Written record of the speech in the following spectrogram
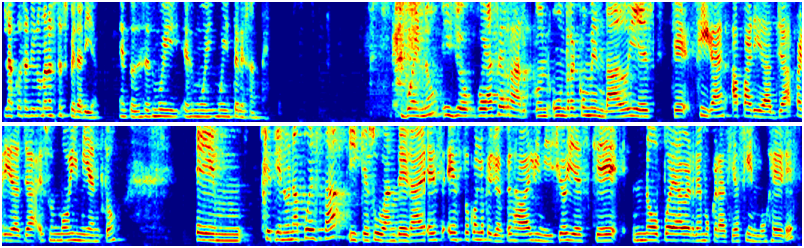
la cosa que uno menos esperaría. Entonces es muy, es muy, muy interesante. Bueno, y yo voy a cerrar con un recomendado y es que sigan a Paridad Ya. Paridad Ya es un movimiento em, que tiene una apuesta y que su bandera es esto con lo que yo empezaba al inicio y es que no puede haber democracia sin mujeres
